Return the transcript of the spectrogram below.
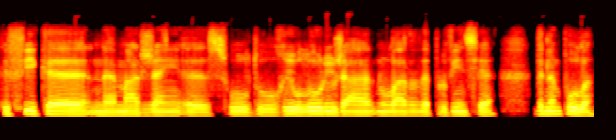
que fica na margem uh, sul do rio Lúrio, já no lado da província de Nampula.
